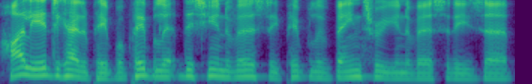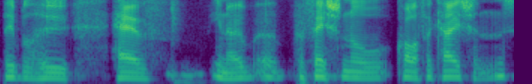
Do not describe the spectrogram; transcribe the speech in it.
highly educated people, people at this university, people who've been through universities, uh, people who have, you know, uh, professional qualifications,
